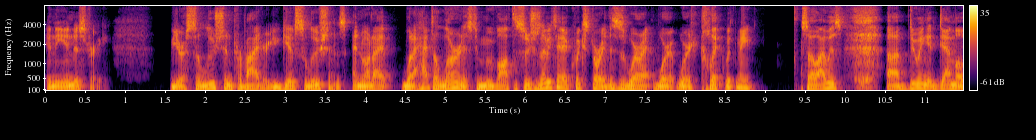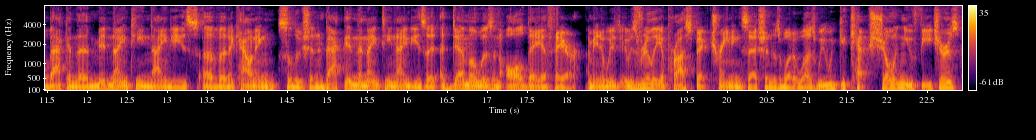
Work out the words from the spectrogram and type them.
in the industry. You're a solution provider. You give solutions. And what I what I had to learn is to move off the solutions. Let me tell you a quick story. This is where I, where where it clicked with me. So I was uh, doing a demo back in the mid 1990s of an accounting solution, and back in the 1990s, a, a demo was an all day affair. I mean, it was it was really a prospect training session, is what it was. We, kept showing you features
